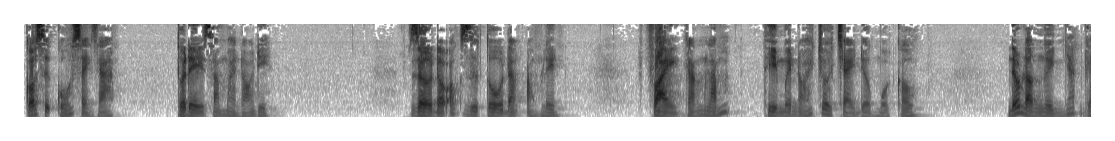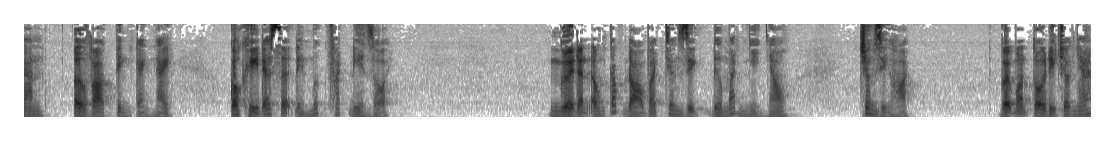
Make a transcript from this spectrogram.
Có sự cố xảy ra. Thôi để sáng mai nói đi. Giờ đầu óc Dư Tô đang ong lên. Phải gắng lắm thì mới nói trôi chảy được một câu. Nếu là người nhát gan ở vào tình cảnh này, có khi đã sợ đến mức phát điên rồi. Người đàn ông tóc đỏ và Trương Dịch đưa mắt nhìn nhau. Trương Dịch hỏi. Vậy bọn tôi đi trước nhé.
